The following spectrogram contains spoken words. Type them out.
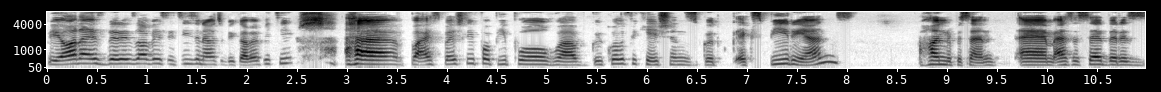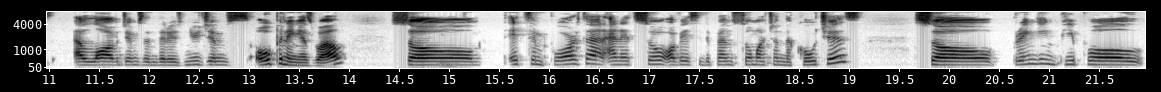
be honest, there is obviously it's easy now to become a PT, uh, but especially for people who have good qualifications, good experience, hundred percent. Um, as I said, there is a lot of gyms and there is new gyms opening as well. So mm. it's important and it's so obviously depends so much on the coaches. So bringing people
